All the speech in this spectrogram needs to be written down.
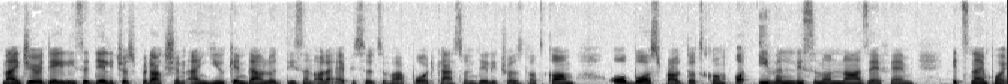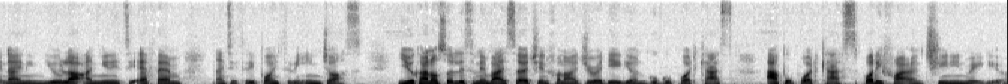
Nigeria Daily is a Daily Trust production, and you can download this and other episodes of our podcast on dailytrust.com or buzzsprout.com or even listen on Nas FM. It's 9.9 in Yola and Unity FM 93.3 in Jos. You can also listen in by searching for Nigeria Daily on Google Podcasts, Apple Podcasts, Spotify, and TuneIn Radio.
